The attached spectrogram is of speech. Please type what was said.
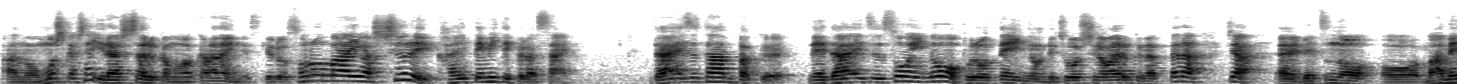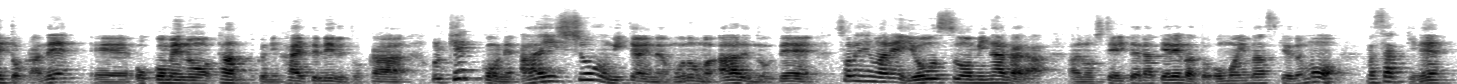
あの、もしかしたらいらっしゃるかもわからないんですけど、その場合は種類変えてみてください。大豆タンパク、ね、大豆ソイのプロテイン飲んで調子が悪くなったら、じゃあ、えー、別の豆とかね、えー、お米のタンパクに変えてみるとか、これ結構ね、相性みたいなものもあるので、その辺はね、様子を見ながら、あの、していただければと思いますけども、まあ、さっきね、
